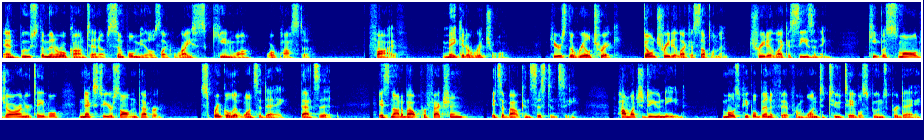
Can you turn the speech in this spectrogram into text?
and boosts the mineral content of simple meals like rice, quinoa, or pasta. 5. Make it a ritual. Here's the real trick don't treat it like a supplement, treat it like a seasoning. Keep a small jar on your table next to your salt and pepper. Sprinkle it once a day. That's it. It's not about perfection, it's about consistency. How much do you need? Most people benefit from one to two tablespoons per day.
